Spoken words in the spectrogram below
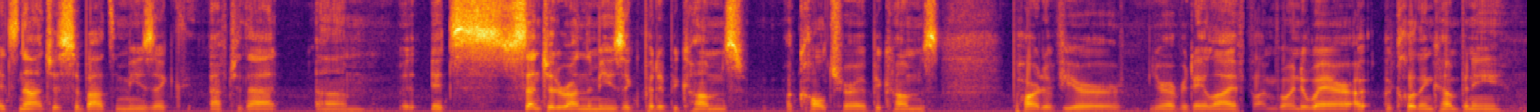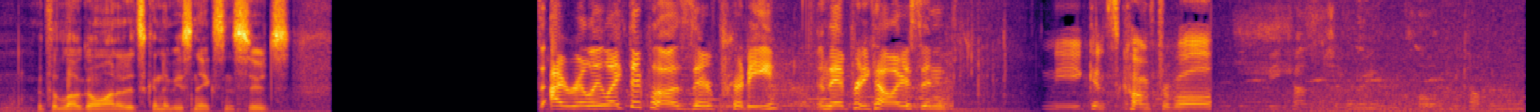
it's not just about the music. After that, um, it, it's centered around the music, but it becomes a culture. It becomes part of your your everyday life. If I'm going to wear a, a clothing company with the logo on it, it's going to be Snakes and Suits. I really like their clothes. They're pretty and they have pretty colors and unique and it's comfortable. because clothing company.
